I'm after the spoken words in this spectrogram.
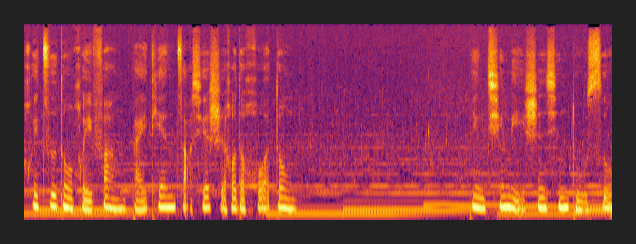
会自动回放白天早些时候的活动，并清理身心毒素。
